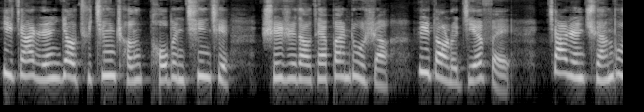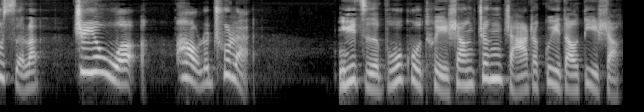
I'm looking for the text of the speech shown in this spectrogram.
一家人，要去京城投奔亲戚，谁知道在半路上遇到了劫匪，家人全部死了，只有我跑了出来。女子不顾腿伤，挣扎着跪到地上：“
